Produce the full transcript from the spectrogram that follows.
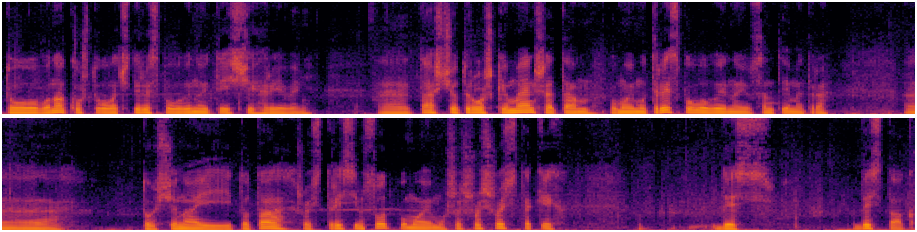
то вона коштувала 4,5 тисячі гривень. Е, Та, що трошки менша, там, по-моєму, 3,5 сантиметра е, товщина її, то та щось 3700, по-моєму, щось, щось таких десь, десь так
